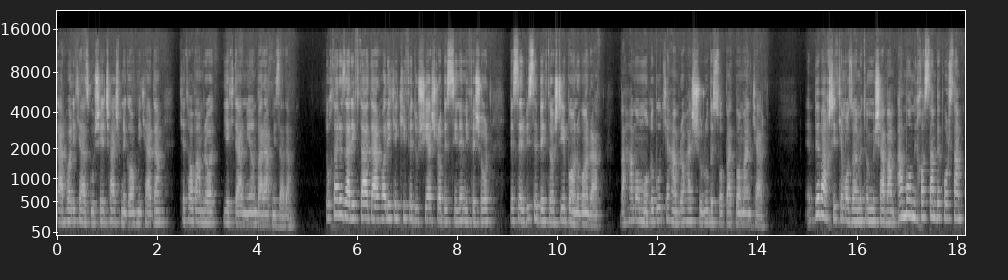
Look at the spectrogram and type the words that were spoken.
در حالی که از گوشه چشم نگاه می کردم کتابم را یک در میان ورق می زدم. دختر ظریفتر در حالی که کیف دوشیش را به سینه می فشرد به سرویس بهداشتی بانوان رفت و همان موقع بود که همراهش شروع به صحبت با من کرد. ببخشید که مزاحمتون می‌شوم اما می‌خواستم بپرسم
